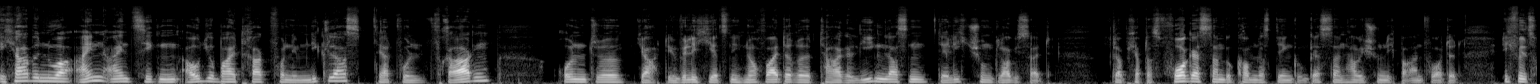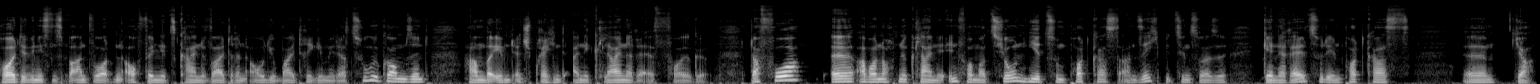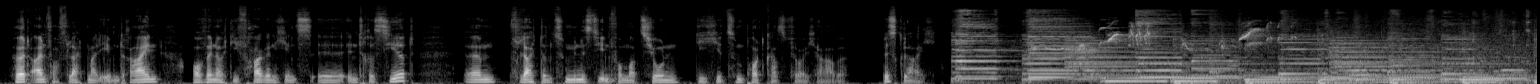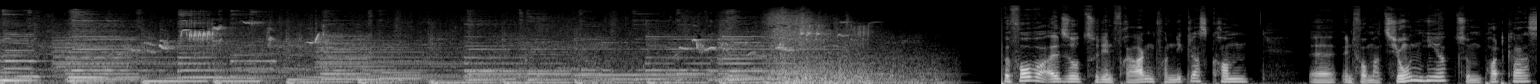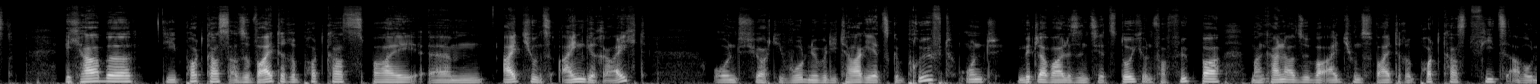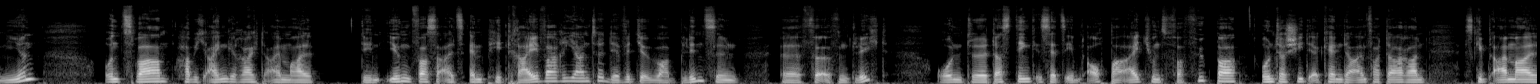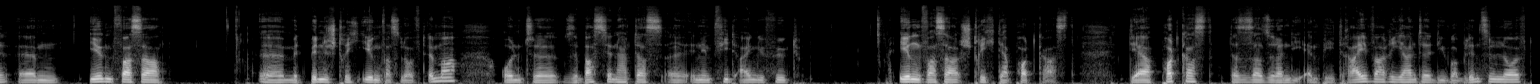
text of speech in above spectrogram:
Ich habe nur einen einzigen Audiobeitrag von dem Niklas. Der hat wohl Fragen. Und äh, ja, den will ich jetzt nicht noch weitere Tage liegen lassen. Der liegt schon, glaube ich, seit... Ich glaube, ich habe das vorgestern bekommen, das Ding. Und gestern habe ich schon nicht beantwortet. Ich will es heute wenigstens beantworten. Auch wenn jetzt keine weiteren Audiobeiträge mehr dazugekommen sind, haben wir eben entsprechend eine kleinere F-Folge. Davor äh, aber noch eine kleine Information hier zum Podcast an sich, beziehungsweise generell zu den Podcasts. Ähm, ja, hört einfach vielleicht mal eben rein, auch wenn euch die Frage nicht ins, äh, interessiert. Ähm, vielleicht dann zumindest die Informationen, die ich hier zum Podcast für euch habe. Bis gleich. Bevor wir also zu den Fragen von Niklas kommen, äh, Informationen hier zum Podcast. Ich habe die Podcasts, also weitere Podcasts bei ähm, iTunes eingereicht. Und ja, die wurden über die Tage jetzt geprüft und mittlerweile sind sie jetzt durch und verfügbar. Man kann also über iTunes weitere Podcast-Feeds abonnieren. Und zwar habe ich eingereicht einmal den Irgendwasser als MP3-Variante. Der wird ja über Blinzeln äh, veröffentlicht. Und äh, das Ding ist jetzt eben auch bei iTunes verfügbar. Unterschied erkennt ihr einfach daran, es gibt einmal ähm, Irgendwasser äh, mit Bindestrich, irgendwas läuft immer. Und äh, Sebastian hat das äh, in dem Feed eingefügt. Irgendwasser Strich der Podcast. Der Podcast, das ist also dann die MP3-Variante, die über Blinzeln läuft.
